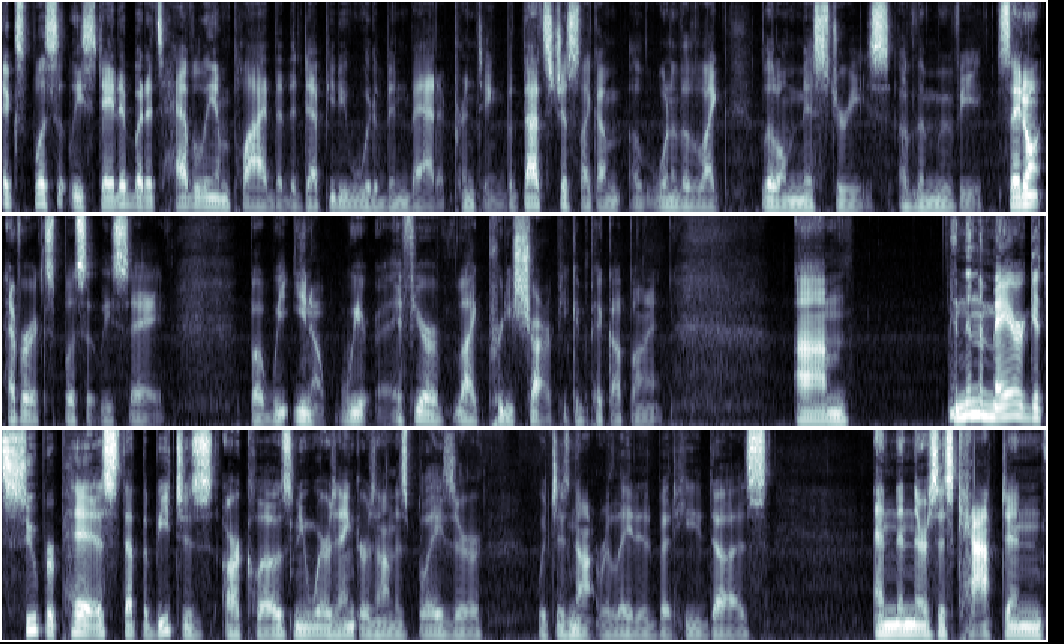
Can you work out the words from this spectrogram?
explicitly stated, but it's heavily implied that the deputy would have been bad at printing. But that's just like a, a, one of the like little mysteries of the movie. So they don't ever explicitly say, but we, you know, we if you're like pretty sharp, you can pick up on it. Um, and then the mayor gets super pissed that the beaches are closed and he wears anchors on his blazer, which is not related, but he does. And then there's this captain,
